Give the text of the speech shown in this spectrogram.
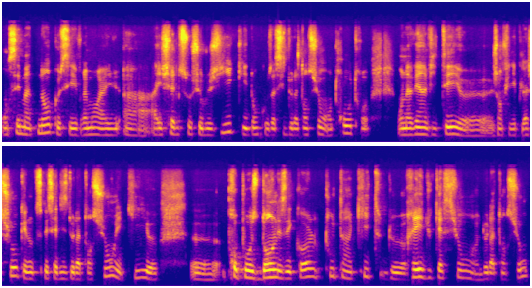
On sait maintenant que c'est vraiment à, échelle sociologique et donc aux assises de l'attention, entre autres, on avait invité euh, Jean-Philippe Lachaud, qui est notre spécialiste de l'attention et qui euh, euh, propose dans les écoles tout un kit de rééducation de l'attention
